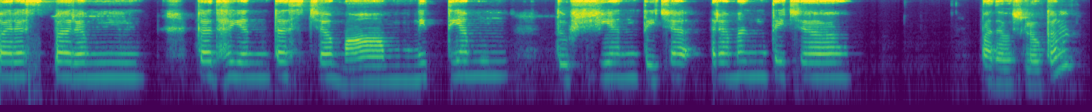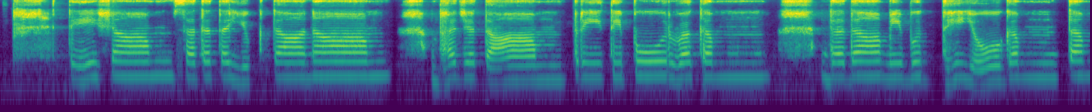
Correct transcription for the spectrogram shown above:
పరస్పరం కథయంతశ్చ మాం నిత్యం తుష్యంతి చ రమంతి చ పదవ శ్లోకం तेषां सततयुक्तानां भजतां प्रीतिपूर्वकं ददामि बुद्धियोगं तं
